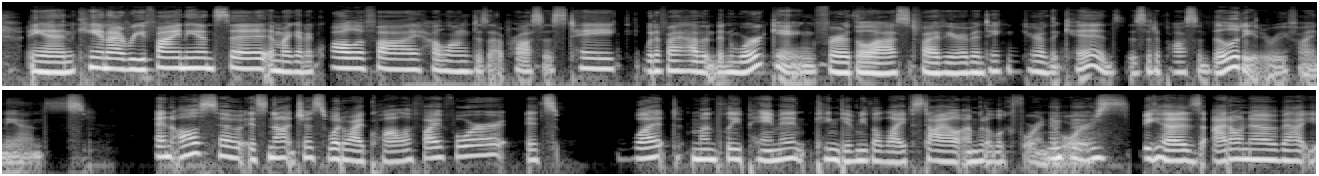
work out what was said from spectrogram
and can I refinance it? Am I going to qualify? How long does that process take? What if I haven't been working for the last five years? I've been taking care of the kids. Is it a possibility to refinance? And also, it's not just what do I qualify for, it's what monthly payment can give me the lifestyle I'm going to look for in mm-hmm. divorce. Because I don't know about y-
